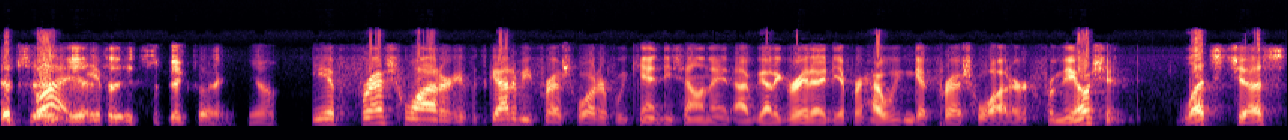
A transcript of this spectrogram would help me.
It's uh, But it, if- it's, a, it's a big thing. Yeah. if fresh water, if it's got to be fresh water, if we can't desalinate, I've got a great idea for how we can get fresh water from the ocean. Let's just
